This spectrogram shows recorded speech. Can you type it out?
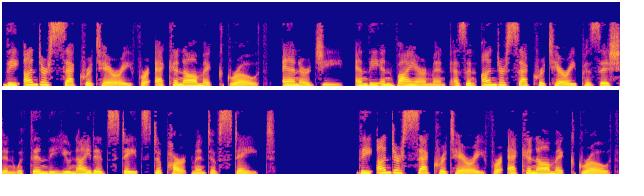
The Undersecretary for Economic Growth, Energy, and the Environment is an undersecretary position within the United States Department of State. The Undersecretary for Economic Growth,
